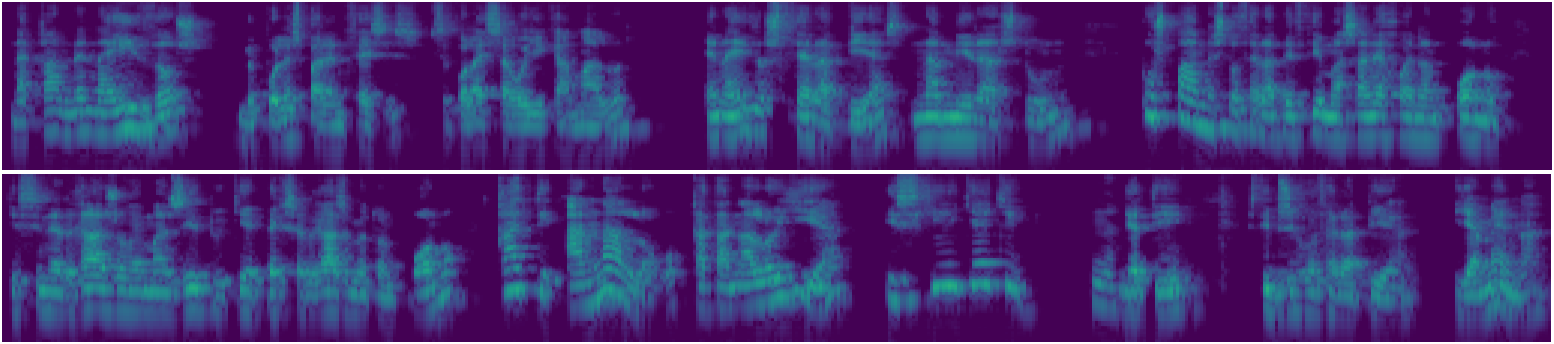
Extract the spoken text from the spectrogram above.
να κάνουν ένα είδος, με πολλές παρενθέσεις, σε πολλά εισαγωγικά μάλλον, ένα είδος θεραπείας, να μοιραστούν πώς πάμε στο θεραπευτή μας αν έχω έναν πόνο και συνεργάζομαι μαζί του και επεξεργάζομαι τον πόνο, κάτι ανάλογο, κατά αναλογία, ισχύει και εκεί. Ναι. Γιατί στην ψυχοθεραπεία, για μένα,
